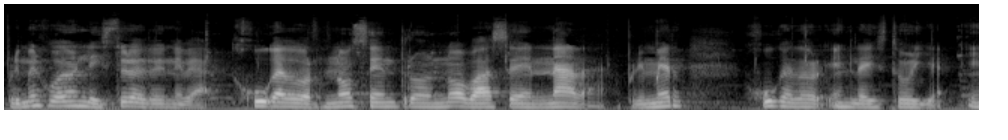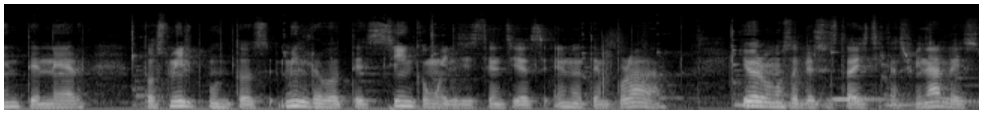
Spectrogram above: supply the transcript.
Primer jugador en la historia de la NBA. Jugador, no centro, no base, nada. Primer jugador en la historia en tener 2.000 puntos, 1.000 rebotes, 5.000 asistencias en una temporada. Y ahora vamos a ver sus estadísticas finales.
